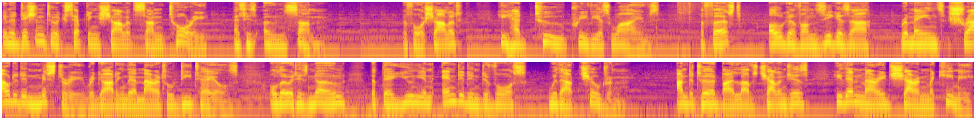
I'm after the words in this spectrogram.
in addition to accepting Charlotte's son Tori as his own son. Before Charlotte, he had two previous wives. The first, Olga von Ziegesar, remains shrouded in mystery regarding their marital details, although it is known that their union ended in divorce without children. Undeterred by love's challenges, he then married Sharon McKeamy,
